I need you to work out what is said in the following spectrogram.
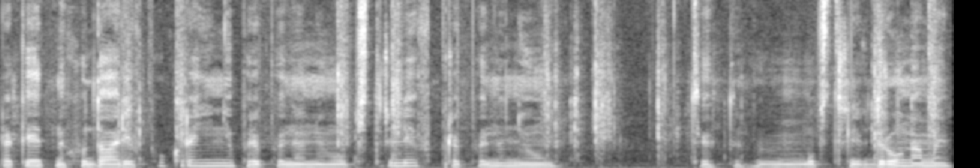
ракетних ударів по Україні, припиненню обстрілів, припиненню цих обстрілів дронами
